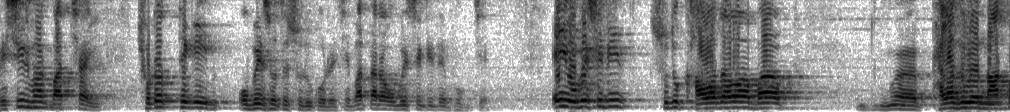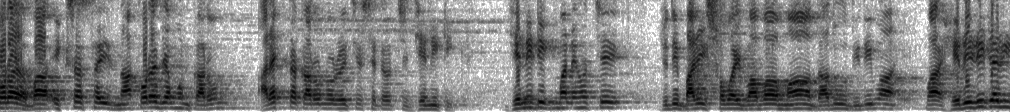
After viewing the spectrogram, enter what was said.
বেশিরভাগ বাচ্চাই ছোটোর থেকেই ওবেস হতে শুরু করেছে বা তারা ওবেসিটিতে ভুগছে। এই ওবেসিটির শুধু খাওয়া দাওয়া বা খেলাধুলো না করা বা এক্সারসাইজ না করা যেমন কারণ, আরেকটা কারণও রয়েছে সেটা হচ্ছে জেনেটিক জেনেটিক মানে হচ্ছে যদি বাড়ির সবাই বাবা, মা, দাদু, দিদিমা বা হেরিডিটারি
